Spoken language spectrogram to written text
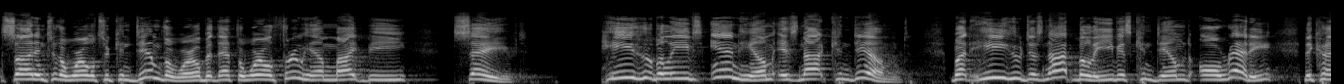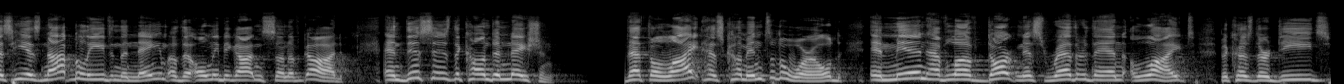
Son into the world to condemn the world, but that the world through him might be saved. He who believes in him is not condemned, but he who does not believe is condemned already because he has not believed in the name of the only begotten Son of God. And this is the condemnation that the light has come into the world, and men have loved darkness rather than light because their deeds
